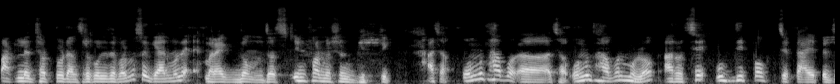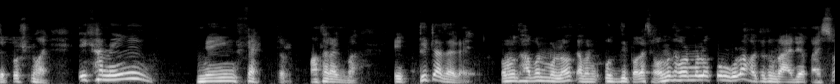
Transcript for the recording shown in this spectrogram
পাটলে ঝটপট অ্যান্সার করে দিতে পারব। সো জ্ঞান মানে মানে একদম জাস্ট ইনফরমেশন ভিত্তিক। আচ্ছা অনুধাবন আচ্ছা অনুধাবনমূলক আর হচ্ছে উদ্দীপক যে টাইপের যে প্রশ্ন হয়, এখানেই মেইন ফ্যাক্টর মাথা রাখবা, এই দুইটা জায়গায় অনুধাবনমূলক এবং উদ্দীপক। আচ্ছা অনুধাবনমূলক কোনগুলো? হয়তো তোমরা আইডিয়া পাইছো।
